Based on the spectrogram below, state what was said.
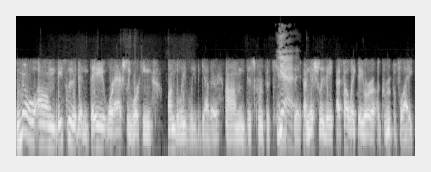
No, um, basically they didn't. They were actually working unbelievably together. Um, this group of kids. Yeah. They, initially, they I felt like they were a group of like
